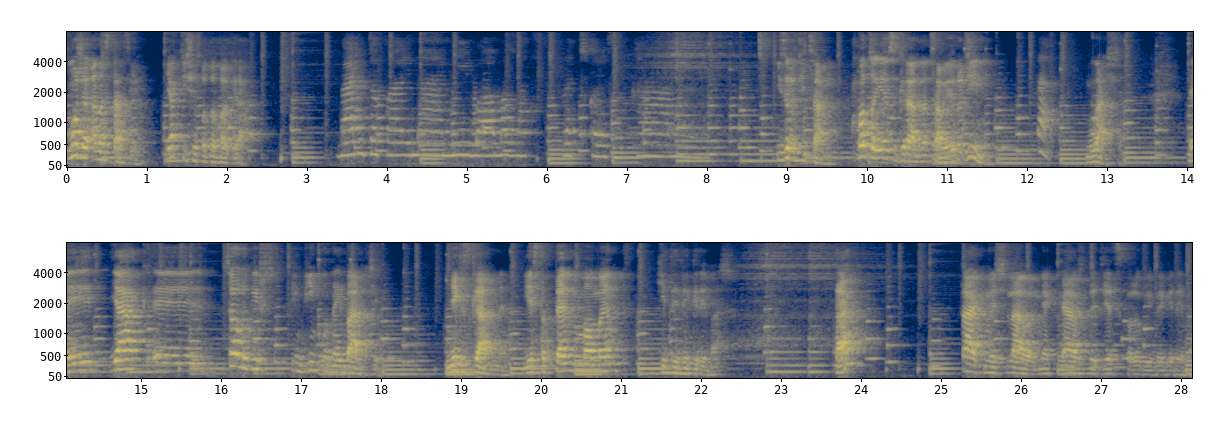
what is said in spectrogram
Może Anastazja, jak Ci się podoba gra? Bardzo fajna, miła, można grać z koleżankami. I z rodzicami, bo to jest gra dla całej rodziny. Tak. Właśnie. Y, Jak, y, co lubisz w pingwinku najbardziej? Niech zgadnę. Jest to ten moment, kiedy wygrywasz. Tak? Tak myślałem, jak każde dziecko lubi wygrywać.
